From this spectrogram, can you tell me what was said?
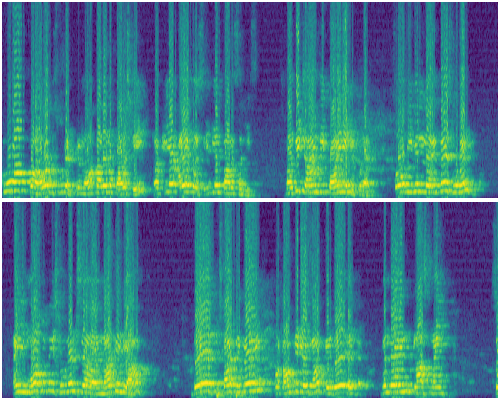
two of our students from our college of forestry have cleared IFS, Indian Forest Service, for which I am the coordinator for that. So we will encourage students, and most of the students uh, in North India, they start preparing for competitive exam and they, when they are in class 9. So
